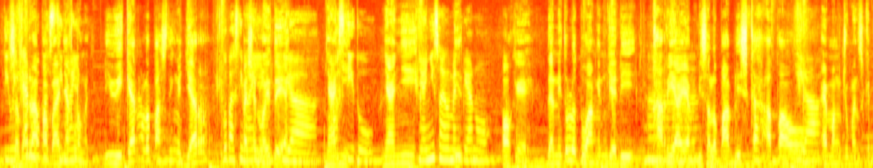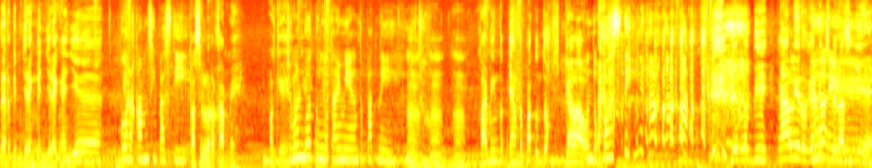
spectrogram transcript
Di weekend seberapa banyak main. lo di weekend lo pasti ngejar Gue pasti passion main. lo itu ya. Iya, nyanyi. pasti tuh. Nyanyi. Nyanyi sambil main piano. Oke, dan itu lo tuangin jadi karya yang bisa lo publish kah atau Hmm. Iya. emang cuman sekedar genjreng-genjreng aja? Gue rekam sih pasti. Pasti lo rekam ya. Oke. Cuman oke. gue tunggu timing yang tepat nih, Hmm, gitu. hmm, hmm. timing te- yang tepat untuk galau. Untuk posting. Biar lebih ngalir kan Yoi. inspirasinya ya.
